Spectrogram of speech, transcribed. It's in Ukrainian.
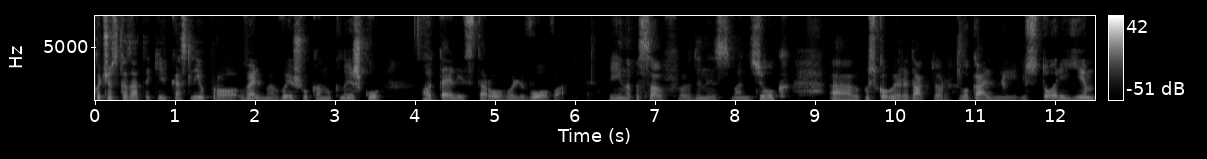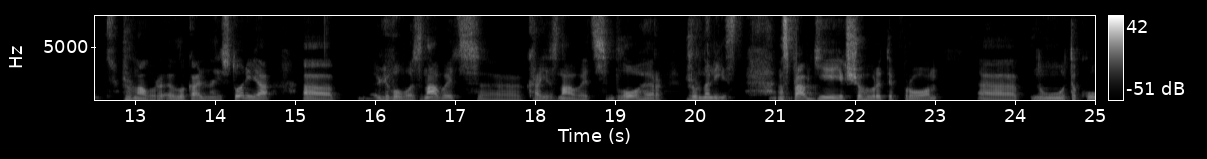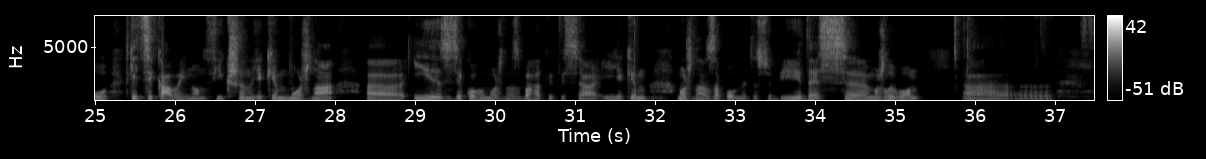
Хочу сказати кілька слів про вельми вишукану книжку Готелі Старого Львова. Її написав Денис Мандзюк, е, випусковий редактор локальної історії, журналу «Ре- Локальна історія, е, львовознавець, е, краєзнавець, блогер, журналіст. Насправді, якщо говорити про ну, таку, такий цікавий нон-фікшн, яким можна. Е, І з якого можна збагатитися, і яким можна заповнити собі десь, е, можливо, е,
